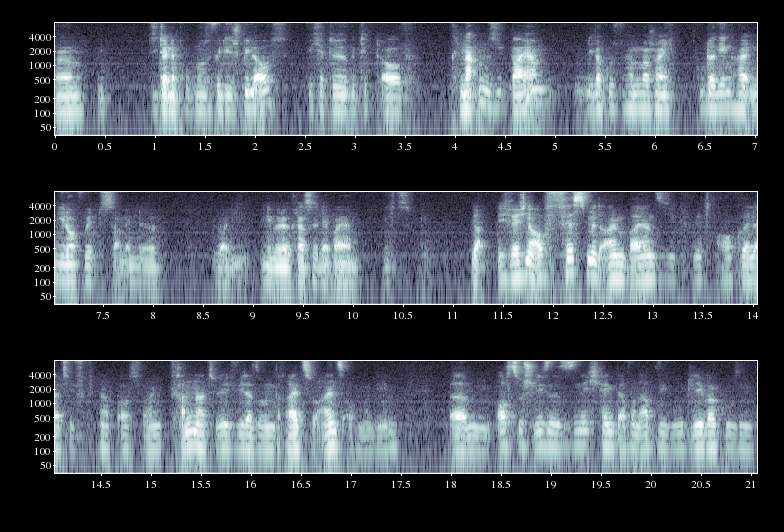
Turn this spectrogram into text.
Ähm, wie sieht deine Prognose für dieses Spiel aus? Ich hätte getippt auf knappen Sieg Bayern. Leverkusen kann wahrscheinlich gut dagegen halten, jedoch wird es am Ende über die individuelle Klasse der Bayern. Ja, ich rechne auch fest mit einem Bayern-Sieg, wird auch relativ knapp ausfallen. Kann natürlich wieder so ein 3 zu 1 auch mal geben. Ähm, auszuschließen ist es nicht, hängt davon ab, wie gut Leverkusen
